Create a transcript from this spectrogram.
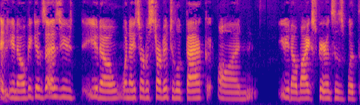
You know because as you you know when i sort of started to look back on you know my experiences with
